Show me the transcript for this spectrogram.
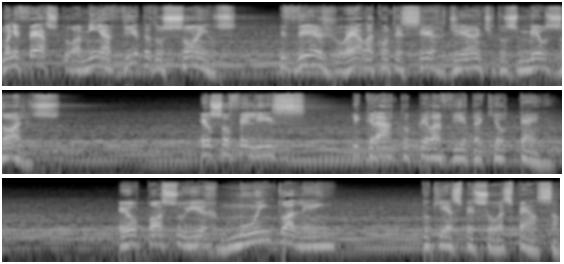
Manifesto a minha vida dos sonhos e vejo ela acontecer diante dos meus olhos. Eu sou feliz e grato pela vida que eu tenho eu posso ir muito além do que as pessoas pensam.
